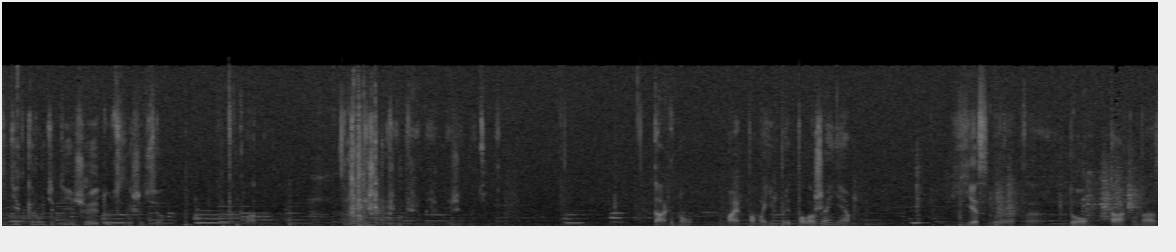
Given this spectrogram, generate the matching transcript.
Сидит, крутит еще и тут слышит все. Так, ладно. Бежим, бежим, бежим, бежим, бежим отсюда. Так, ну, по моим предположениям, если это дом, так, у нас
